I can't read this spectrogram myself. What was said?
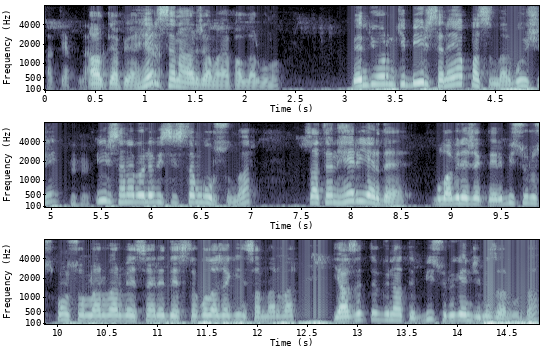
Altyapılar. altyapıya. Her Evet. sene harcama yaparlar bunu. Ben diyorum ki bir sene yapmasınlar bu işi. Bir sene böyle bir sistem kursunlar. Zaten her yerde bulabilecekleri bir sürü sponsorlar var vesaire destek olacak insanlar var. Yazıktır günahtır. Bir sürü gencimiz var burada.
